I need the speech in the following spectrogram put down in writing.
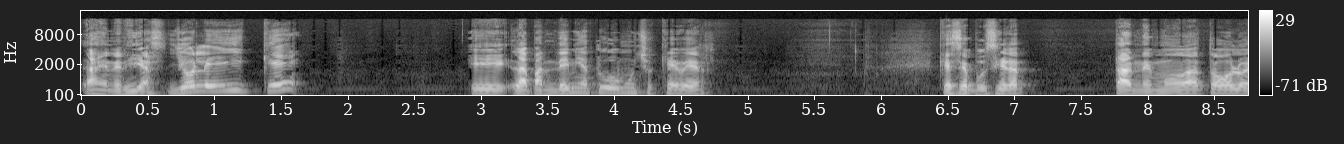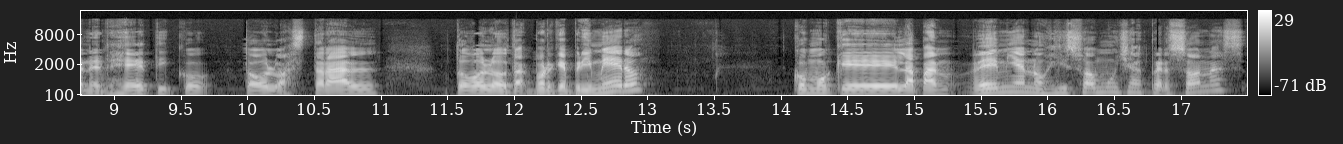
las energías. Yo leí que eh, la pandemia tuvo mucho que ver que se pusiera tan de moda todo lo energético, todo lo astral, todo lo. Porque primero, como que la pandemia nos hizo a muchas personas,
